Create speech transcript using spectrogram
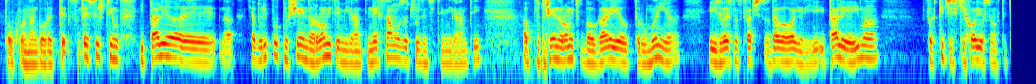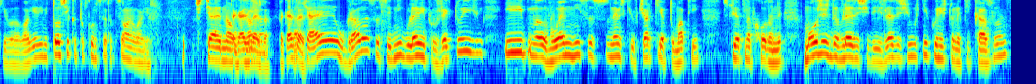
толкова нагоре. Те, те също имат. Италия е, тя дори по отношение на ромите мигранти, не само за чужденците мигранти, а по отношение на ромите от България и от Румъния е известна с това, че създава лагери. Италия има фактически ходил съм в такива лагери, и то си като концентрационен лагер че тя е една така ограда. Изглежда. Така изглежда. Тя е ограда с едни големи прожектори и военни с немски овчарки и автомати стоят на входа. Можеш да влезеш и да излезеш и уж никой нищо не ти казва,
